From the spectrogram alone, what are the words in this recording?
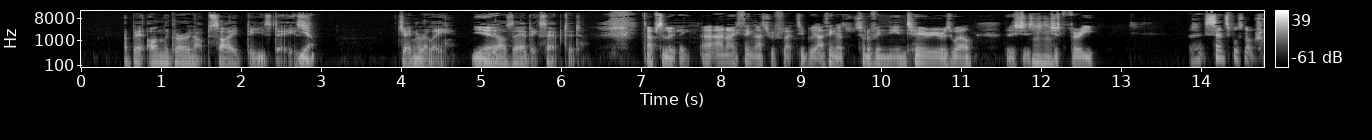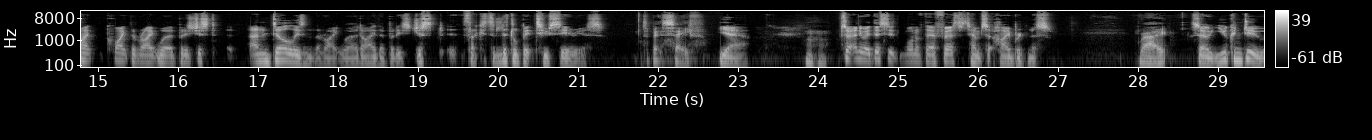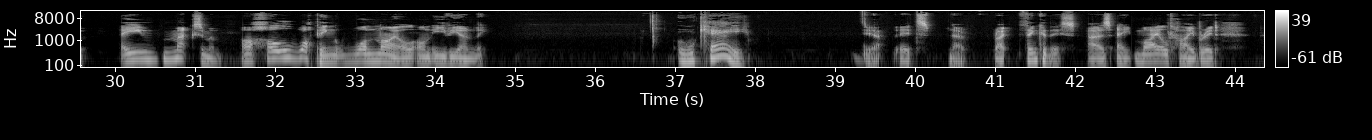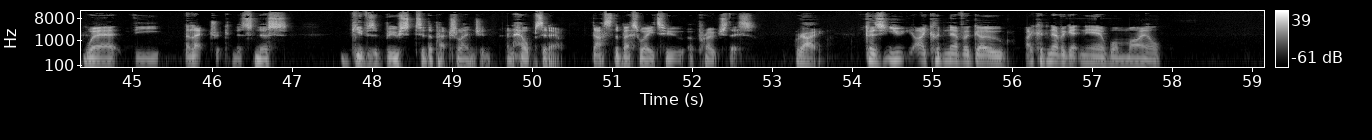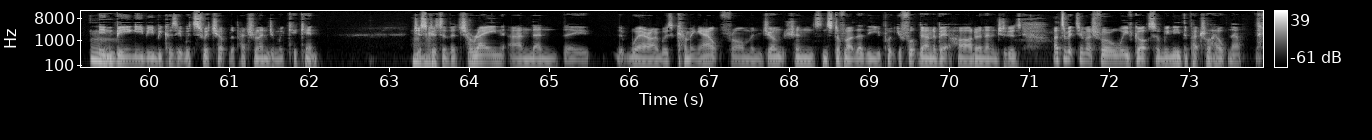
a bit on the grown up side these days. Yeah. Generally. Yeah, BRZ accepted. absolutely. Uh, and I think that's reflected. with- I think that's sort of in the interior as well. That it's just, Mhm. just very sensible's not quite quite the right word, but it's just and dull isn't the right word either. But it's just it's like it's a little bit too serious. It's a bit safe. Yeah. Mhm. So anyway, this is one of their first attempts at hybridness. Right. So you can do a maximum, a whole whopping one mile on EV only. Okay. Yeah, it's no. Right. Think of this as a mild hybrid where the electricness gives a boost to the petrol engine and helps it out. That's the best way to approach this. Right. Because you, I could never go, I could never get near one mile Hmm. in being EV because it would switch up. The petrol engine would kick in just because of the terrain and then the the- where I was coming out from and junctions and stuff like that. That you put your foot down a bit harder and then it just goes. That's a bit too much for all we've got, so we need the petrol help now.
